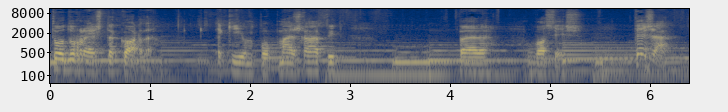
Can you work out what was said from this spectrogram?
todo o resto da corda. Aqui um pouco mais rápido para vocês. Até já!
